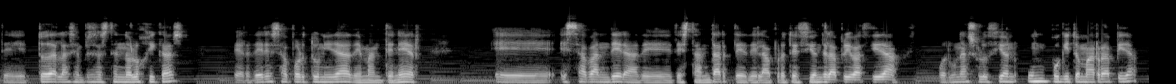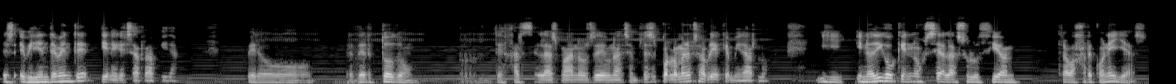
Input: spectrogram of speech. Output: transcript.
de todas las empresas tecnológicas perder esa oportunidad de mantener eh, esa bandera de, estandarte de la protección de la privacidad por una solución un poquito más rápida, es, evidentemente tiene que ser rápida, pero perder todo por dejarse en las manos de unas empresas, por lo menos habría que mirarlo. y no digo que no sea la solución trabajar con ellas,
